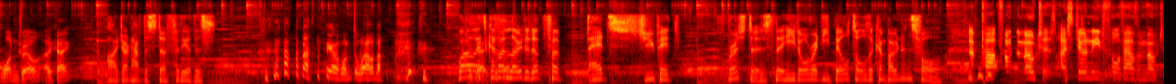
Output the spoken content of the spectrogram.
One drill, okay. I don't have the stuff for the others. That's the thing I want to weld up. Well, Okay, it's because I work. loaded up for Ed's stupid thrusters that he'd already built all the components for. Apart from the motors, I still need 4,000 motors.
